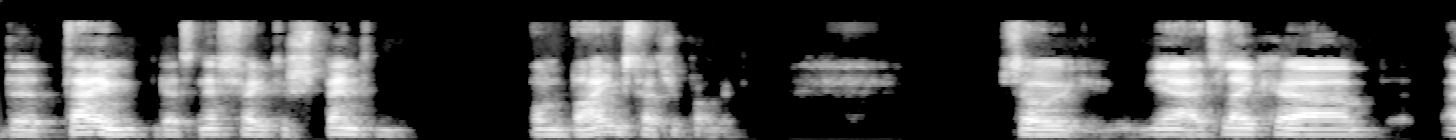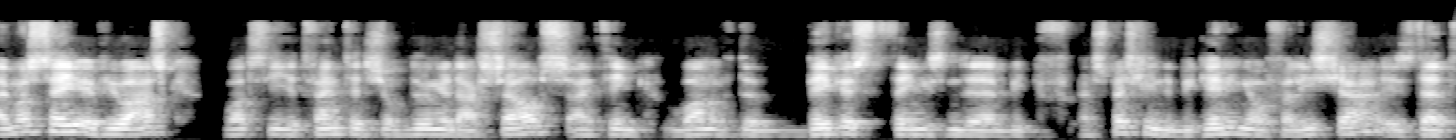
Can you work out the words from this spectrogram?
the time that's necessary to spend on buying such a product? So, yeah, it's like uh, I must say, if you ask what's the advantage of doing it ourselves, I think one of the biggest things in the especially in the beginning of Alicia is that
